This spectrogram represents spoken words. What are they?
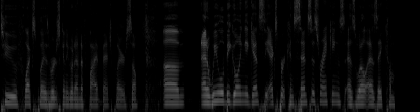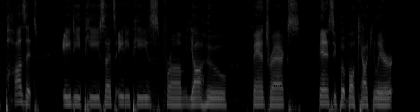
two flex plays. We're just going to go down to five bench players. So, um, and we will be going against the expert consensus rankings as well as a composite ADP. So that's ADPs from Yahoo, Fantrax, Fantasy Football Calculator.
